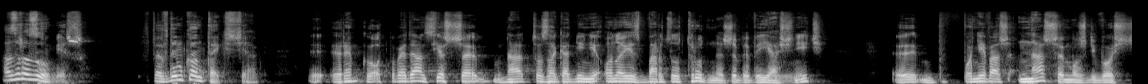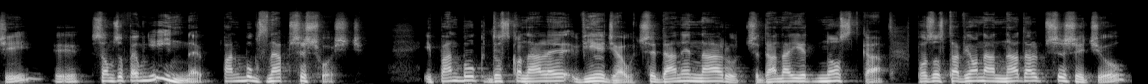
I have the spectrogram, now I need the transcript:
a zrozumiesz w pewnym kontekście. Tak. Y, Remko, odpowiadając jeszcze na to zagadnienie, ono jest bardzo trudne, żeby wyjaśnić, y, ponieważ nasze możliwości y, są zupełnie inne. Pan Bóg zna przyszłość. I Pan Bóg doskonale wiedział, czy dany naród, czy dana jednostka pozostawiona nadal przy życiu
